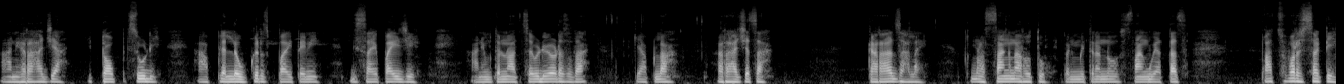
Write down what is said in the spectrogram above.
आणि राजा ही टॉप जोडी आपल्या लवकरच पायथ्यानी दिसायला पाहिजे. आणि मित्रांनो आजचा व्हिडिओ एवढाच होता की आपला राजाचा करार झाला आहे तुम्हाला सांगणार होतो पण मित्रांनो सांगूया आत्ताच पाच वर्षासाठी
